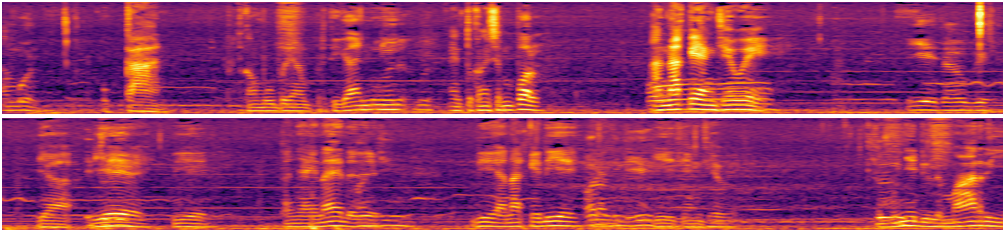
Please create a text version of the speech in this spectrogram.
Ambon. Bukan. Tukang bubur yang pertigaan Oh, nih yang tukang sempol. Anaknya yang cewek. Iya tahu gue. Ya dia dia. tanyain aja dari dia anaknya dia. Oh, anaknya dia. iya yang cewek. Temunya di lemari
